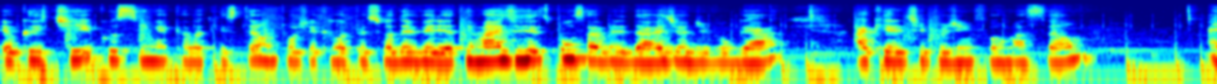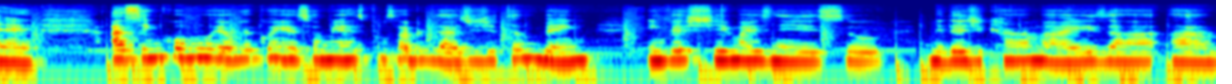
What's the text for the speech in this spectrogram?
eu critico sim aquela questão, poxa, aquela pessoa deveria ter mais responsabilidade ao divulgar aquele tipo de informação. É, assim como eu reconheço a minha responsabilidade de também investir mais nisso, me dedicar mais a, a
